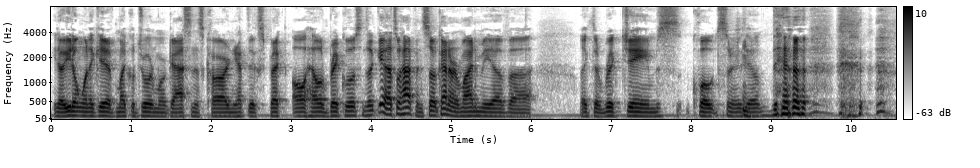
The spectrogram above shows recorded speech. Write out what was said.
you know you don't want to give Michael Jordan more gas in his car, and you have to expect all hell to break loose. And it's like, yeah, that's what happened. So it kind of reminded me of. Uh, like the Rick James quotes, or, know,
